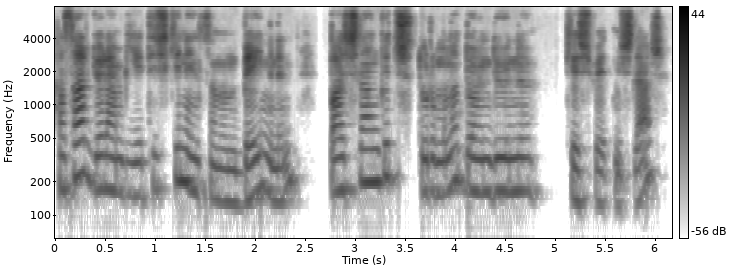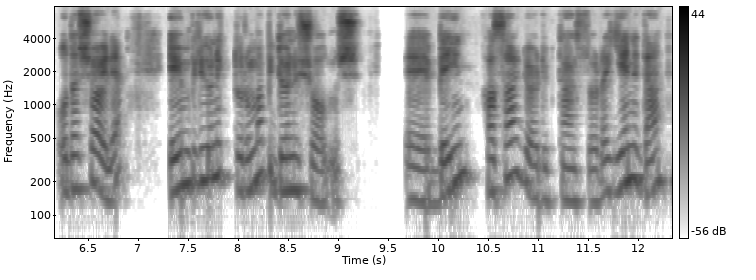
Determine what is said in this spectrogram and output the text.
Hasar gören bir yetişkin insanın beyninin başlangıç durumuna döndüğünü keşfetmişler. O da şöyle, embriyonik duruma bir dönüş olmuş. E, beyin hasar gördükten sonra yeniden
